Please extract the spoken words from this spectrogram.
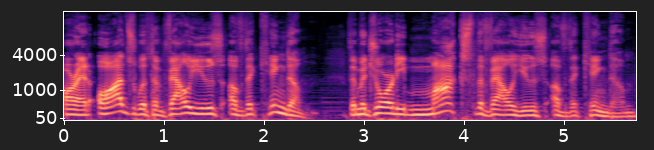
are at odds with the values of the kingdom. The majority mocks the values of the kingdom,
